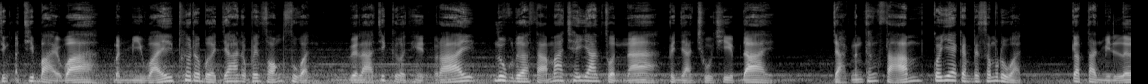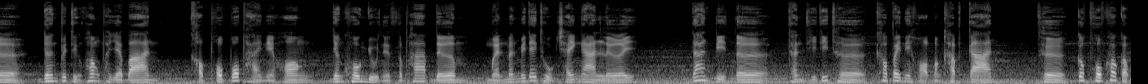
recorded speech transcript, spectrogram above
จึงอธิบายว่ามันมีไว้เพื่อระเบิดยานออกเป็นสองส่วน เวลาที่เกิดเหตุร้าย ลูกเรือสามารถใช้ยานส่วนหน้าเป็นยานชูชีพได้ จากนั้นทั้ง 3 ก็แยกกันไปสำรวจ กัปตันมิลเลอร์เดินไปถึงห้องพยาบาล เขาพบว่าภายในห้องยังคงอยู่ในสภาพเดิม เหมือนมันไม่ได้ถูกใช้งานเลย ด้านปีเตอร์ ทันทีที่เธอเข้าไปในหอบังคับการ เธอก็พบเข้ากับ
